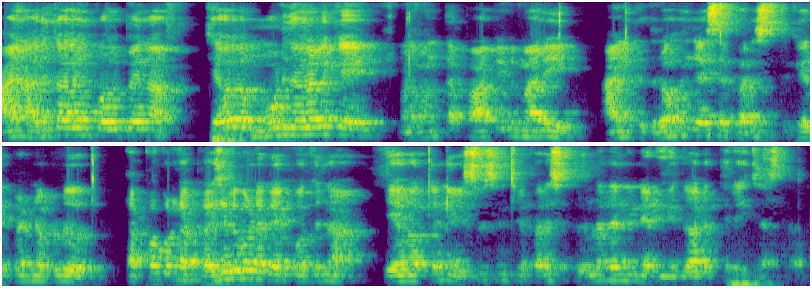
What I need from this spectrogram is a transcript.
ఆయన అధికారం కోల్పోయిన కేవలం మూడు నెలలకే మనమంతా పార్టీలు మారి ఆయనకు ద్రోహం చేసే పరిస్థితికి ఏర్పడినప్పుడు తప్పకుండా ప్రజలు కూడా రేపు పొద్దున ఏ ఒక్కరిని విశ్వసించే పరిస్థితి ఉండదని నేను మీ ద్వారా తెలియజేస్తాను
